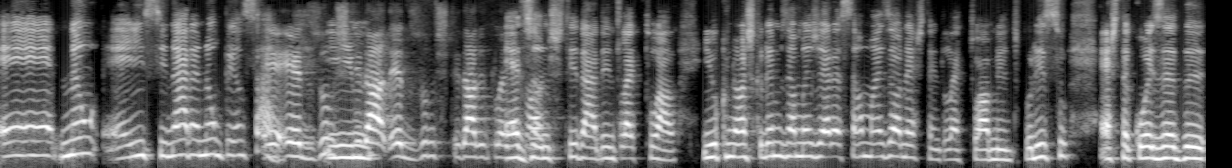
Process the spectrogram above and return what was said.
é, não, é ensinar a não pensar. É, é desonestidade, e, é desonestidade intelectual. É desonestidade intelectual. E o que nós queremos é uma geração mais honesta intelectualmente. Por isso, esta coisa de,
